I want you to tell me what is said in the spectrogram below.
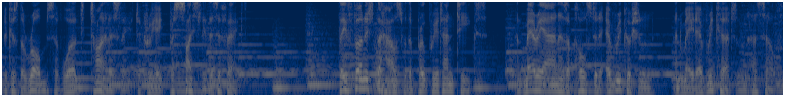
because the Robbs have worked tirelessly to create precisely this effect. They've furnished the house with appropriate antiques, and Mary Ann has upholstered every cushion and made every curtain herself.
